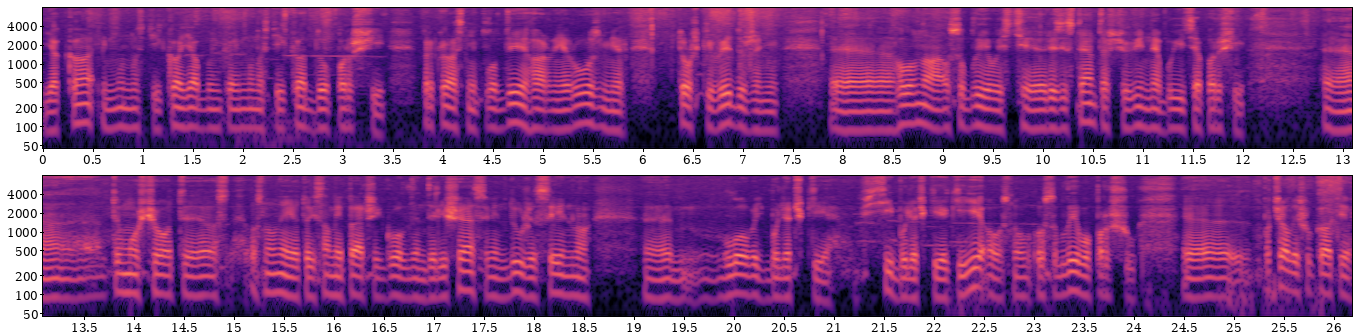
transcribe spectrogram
яка імуностійка, яблунька імуностійка до парші. Прекрасні плоди, гарний розмір, трошки видужені. Е, Головна особливість резистента, що він не боїться парші. Е, Тому що от основний той самий перший Golden Delicious, він дуже сильно ловить болячки. Всі болячки, які є, а особливо паршу. Е, Почали шукати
